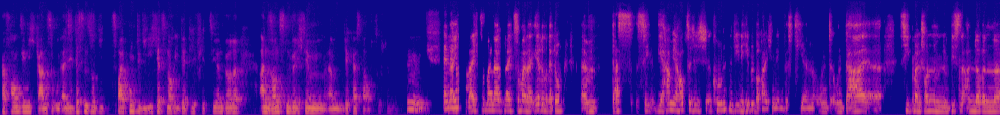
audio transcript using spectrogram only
performen sie nicht ganz so gut. Also das sind so die zwei Punkte, die ich jetzt noch identifizieren würde. Ansonsten würde ich dem ähm, Dirk Hester auch zustimmen. Mhm. Vielleicht, vielleicht, zu meiner, vielleicht zu meiner Ehrenrettung. Ähm, das, wir haben ja hauptsächlich Kunden, die in Hebelbereichen investieren und, und da äh, sieht man schon einen bisschen anderen äh,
